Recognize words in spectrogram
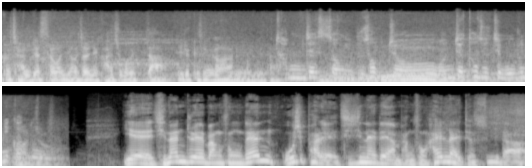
그 잠재성은 여전히 가지고 있다. 이렇게 생각하는 겁니다. 잠재성이 무섭죠. 음. 언제 터질지 모르니까 또. 예, 지난주에 방송된 58회 지진에 대한 방송 하이라이트였습니다.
